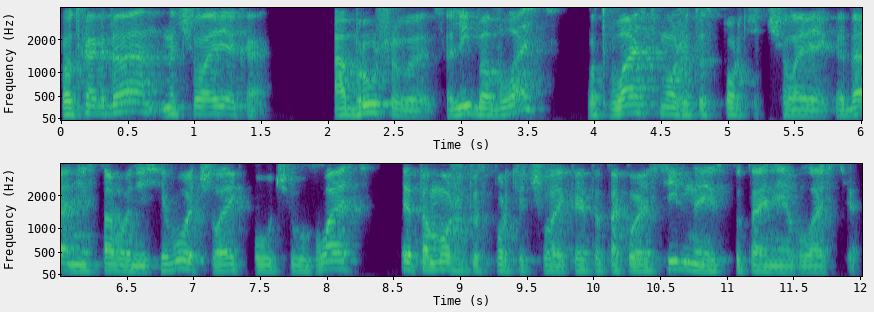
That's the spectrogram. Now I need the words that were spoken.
Вот когда на человека обрушивается либо власть, вот власть может испортить человека, да, ни с того ни с сего, человек получил власть, это может испортить человека. Это такое сильное испытание властью.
